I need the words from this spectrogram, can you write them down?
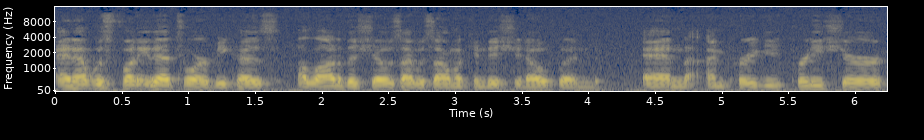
and that was funny that tour because a lot of the shows I was on with Condition Oakland, and I'm pretty pretty sure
